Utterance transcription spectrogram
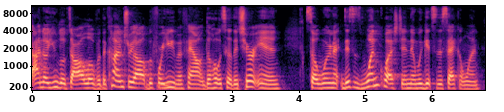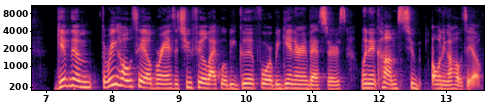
I know you looked all over the country all before you even found the hotel that you're in. So we're gonna, this is one question, then we get to the second one. Give them three hotel brands that you feel like will be good for beginner investors when it comes to owning a hotel.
